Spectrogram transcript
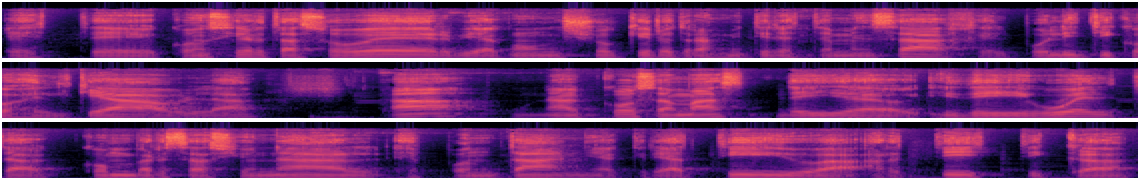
este, con cierta soberbia, con yo quiero transmitir este mensaje, el político es el que habla, a una cosa más de ida, y vuelta, conversacional, espontánea, creativa, artística.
